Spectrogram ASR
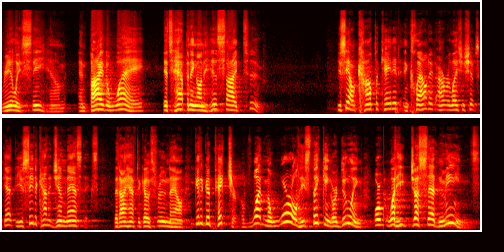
really see him. And by the way, it's happening on his side too. You see how complicated and clouded our relationships get? Do you see the kind of gymnastics that I have to go through now, get a good picture of what in the world he's thinking or doing or what he just said means.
